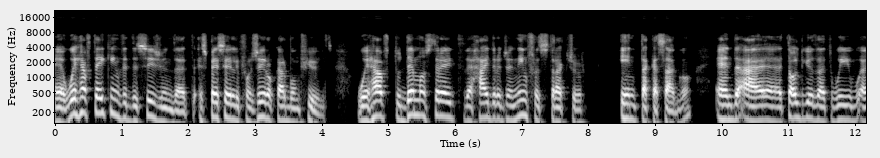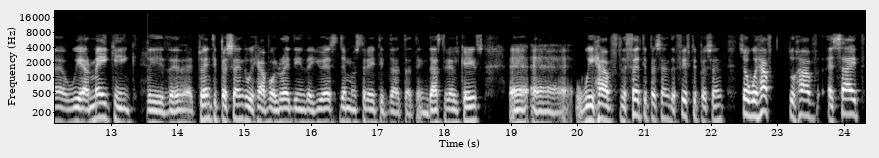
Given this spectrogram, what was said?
uh, we have taken the decision that, especially for zero carbon fuels, we have to demonstrate the hydrogen infrastructure in Takasago. And I told you that we uh, we are making the, the 20% we have already in the US demonstrated that at industrial case. Uh, uh, we have the 30%, the 50%. So we have to have a site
